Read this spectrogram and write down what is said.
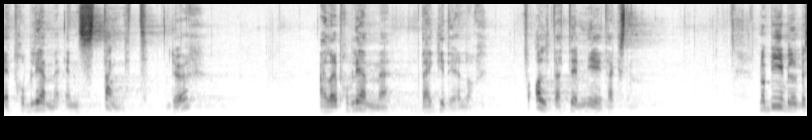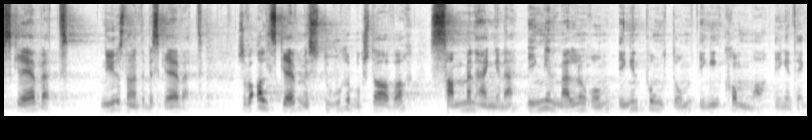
Er problemet en stengt dør? Eller er problemet begge deler? For alt dette er med i teksten. Når Bibelen beskrevet, skrevet, beskrevet, så var alt skrevet med store bokstaver, sammenhengende, ingen mellomrom, ingen punktum, ingen komma, ingenting.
